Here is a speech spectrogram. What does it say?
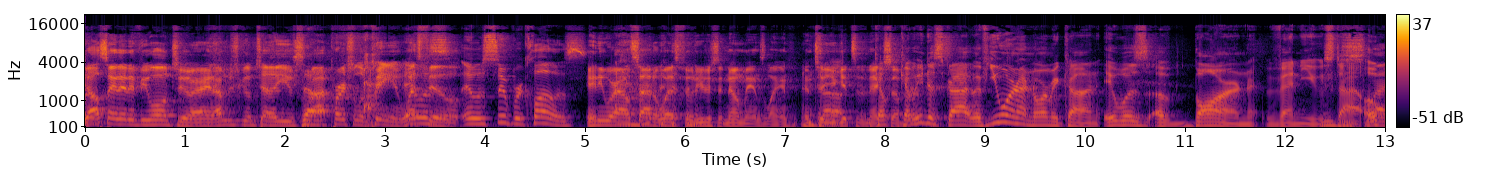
Y'all say that if you want to, all right? I'm just gonna tell you, from So- my personal opinion, It was, Westfield. it was super close. Anywhere outside of Westfield, you're just in no man's land until you get to the next Can, suburb. can we describe? If you weren't at NormieCon, it was a barn venue style, Slash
